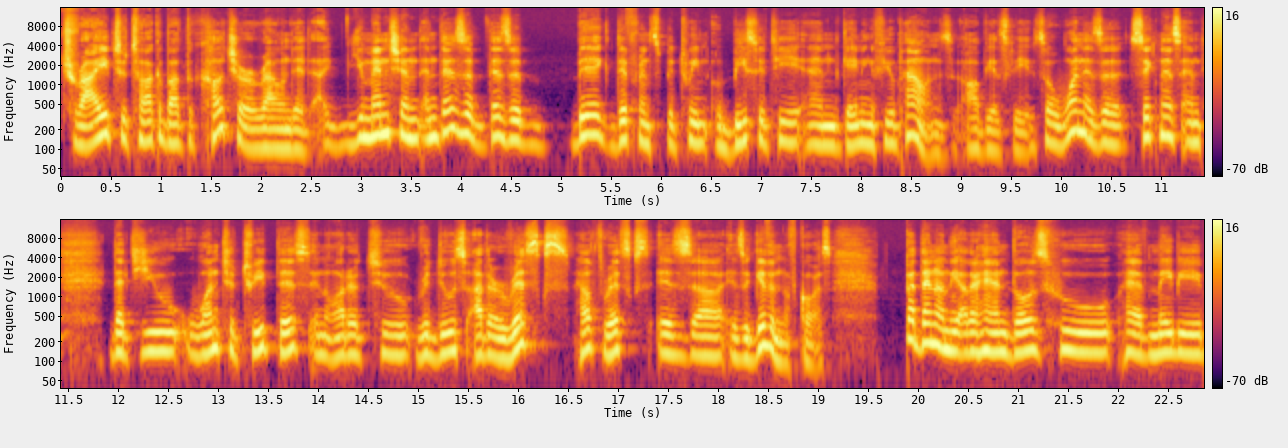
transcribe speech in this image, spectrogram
try to talk about the culture around it. You mentioned, and there's a there's a big difference between obesity and gaining a few pounds, obviously. So one is a sickness, and that you want to treat this in order to reduce other risks, health risks, is uh, is a given, of course. But then on the other hand, those who have maybe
